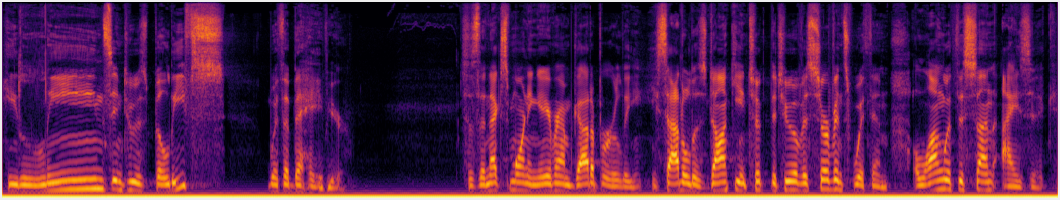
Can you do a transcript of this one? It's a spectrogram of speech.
He leans into his beliefs with a behavior. Says the next morning, Abraham got up early. He saddled his donkey and took the two of his servants with him, along with his son Isaac.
